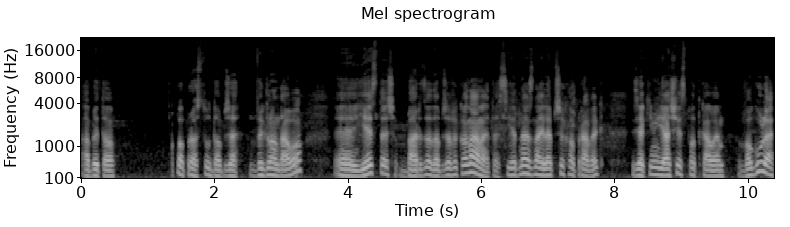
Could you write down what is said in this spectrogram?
aby to po prostu dobrze wyglądało. Y, Jest też bardzo dobrze wykonane. To jest jedna z najlepszych oprawek, z jakimi ja się spotkałem w ogóle,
